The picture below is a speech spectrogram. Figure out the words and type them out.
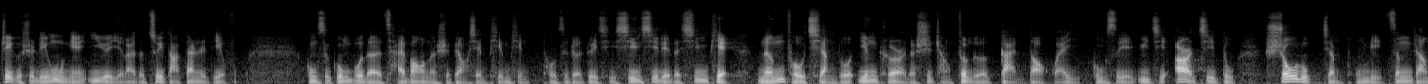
这个是零五年一月以来的最大单日跌幅。公司公布的财报呢是表现平平，投资者对其新系列的芯片能否抢夺英特尔的市场份额感到怀疑。公司也预计二季度收入将同比增长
